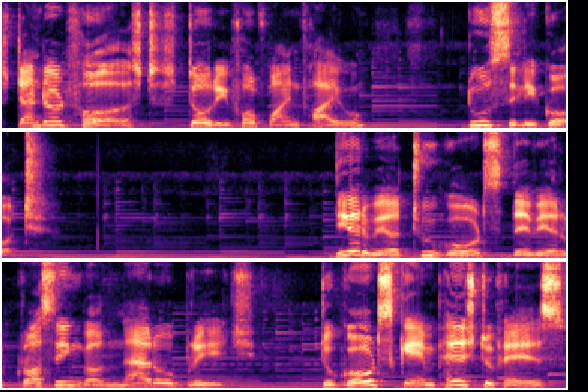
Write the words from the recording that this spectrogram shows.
Standard First Story 4.5 Two Silly Goat There were two goats, they were crossing a narrow bridge. Two goats came face to face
